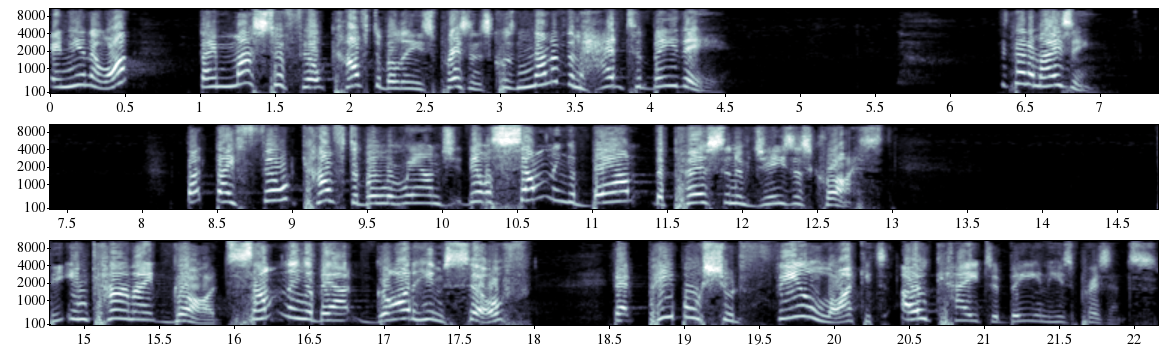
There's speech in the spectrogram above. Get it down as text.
and you know what? They must have felt comfortable in his presence because none of them had to be there. Isn't that amazing? But they felt comfortable around. There was something about the person of Jesus Christ the incarnate God, something about God Himself that people should feel like it's okay to be in His presence.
